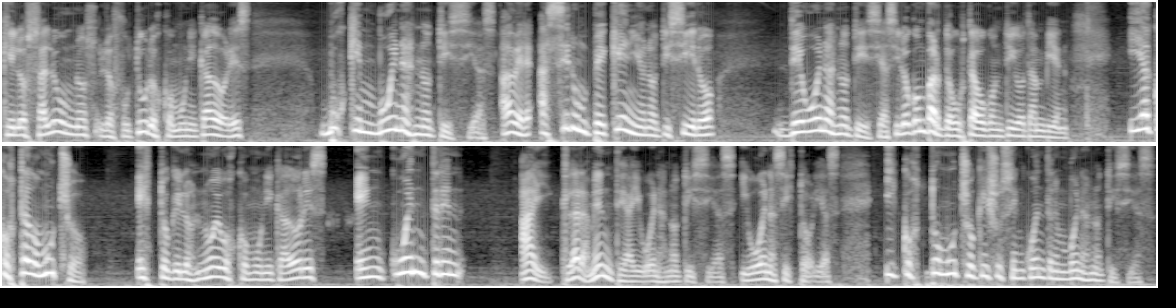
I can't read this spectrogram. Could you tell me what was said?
que los alumnos, los futuros comunicadores, busquen buenas noticias. A ver, hacer un pequeño noticiero de buenas noticias, y lo comparto, Gustavo, contigo también. Y ha costado mucho esto que los nuevos comunicadores encuentren hay, claramente hay buenas noticias y buenas historias. Y costó mucho que ellos encuentren buenas noticias.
